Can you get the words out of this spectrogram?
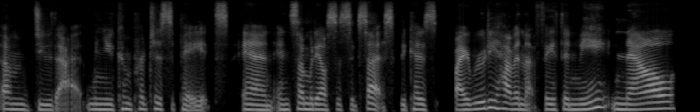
um, do that when you can participate and in somebody else's success. Because by Rudy having that faith in me, now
